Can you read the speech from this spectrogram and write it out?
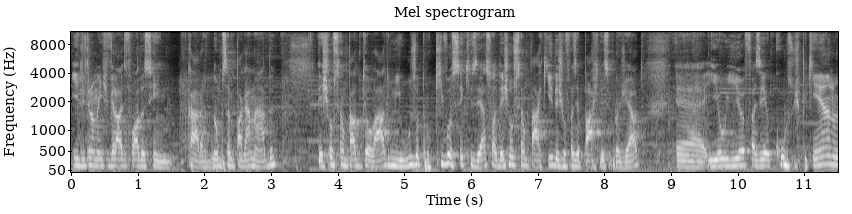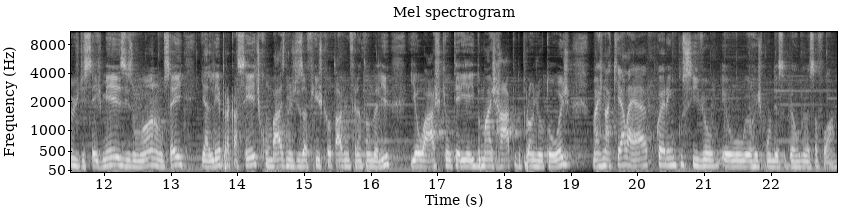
E literalmente virado e falado assim: cara, não precisa me pagar nada deixa eu sentar do teu lado, me usa para o que você quiser, só deixa eu sentar aqui, deixa eu fazer parte desse projeto. É, e eu ia fazer cursos pequenos, de seis meses, um ano, não sei, ia ler pra cacete, com base nos desafios que eu estava enfrentando ali, e eu acho que eu teria ido mais rápido para onde eu tô hoje, mas naquela época era impossível eu, eu responder essa pergunta dessa forma.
